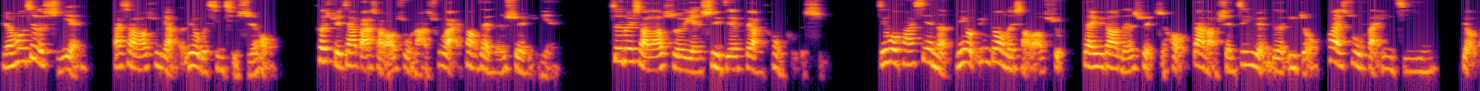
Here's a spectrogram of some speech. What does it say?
然后这个实验把小老鼠养了六个星期之后，科学家把小老鼠拿出来放在冷水里面，这对小老鼠而言是一件非常痛苦的事。结果发现呢，没有运动的小老鼠在遇到冷水之后，大脑神经元的一种快速反应基因表达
